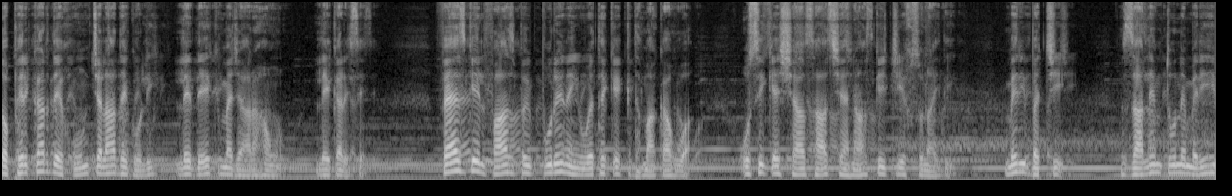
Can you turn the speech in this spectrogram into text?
تو پھر کر دے خون، چلا دے گولی، لے دیکھ میں جا رہا ہوں، لے کر اسے۔ فیض کے الفاظ بھی پورے نہیں ہوئے تھے کہ ایک دھماکہ ہوا۔ اسی کے شاہ شہناز کی چیخ سنائی دی۔ میری بچی، ظالم تو نے میری ہی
